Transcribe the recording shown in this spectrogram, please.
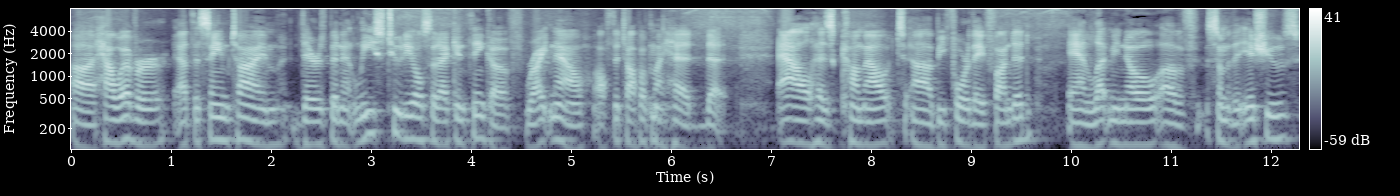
Uh, however, at the same time, there's been at least two deals that I can think of right now, off the top of my head, that Al has come out uh, before they funded and let me know of some of the issues.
